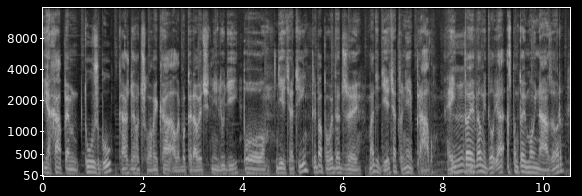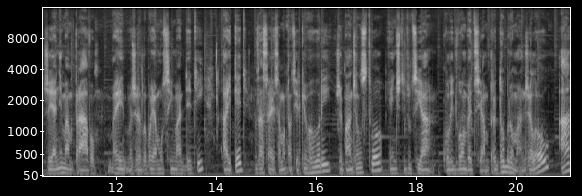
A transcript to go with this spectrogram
ja chápem túžbu každého človeka, alebo teda väčšiny ľudí po dieťati. Treba povedať, že mať dieťa to nie je právo. Hej, mm-hmm. to je veľmi dôležité. Aspoň to je môj názor, že ja nemám právo, hej, že, lebo ja musím mať deti, aj keď zase aj samotná církev hovorí, že manželstvo je inštitúcia kvôli dvom veciam. Pre dobro manželov a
